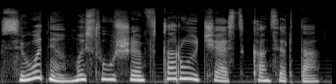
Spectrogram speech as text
Сегодня мы слушаем вторую часть концерта –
